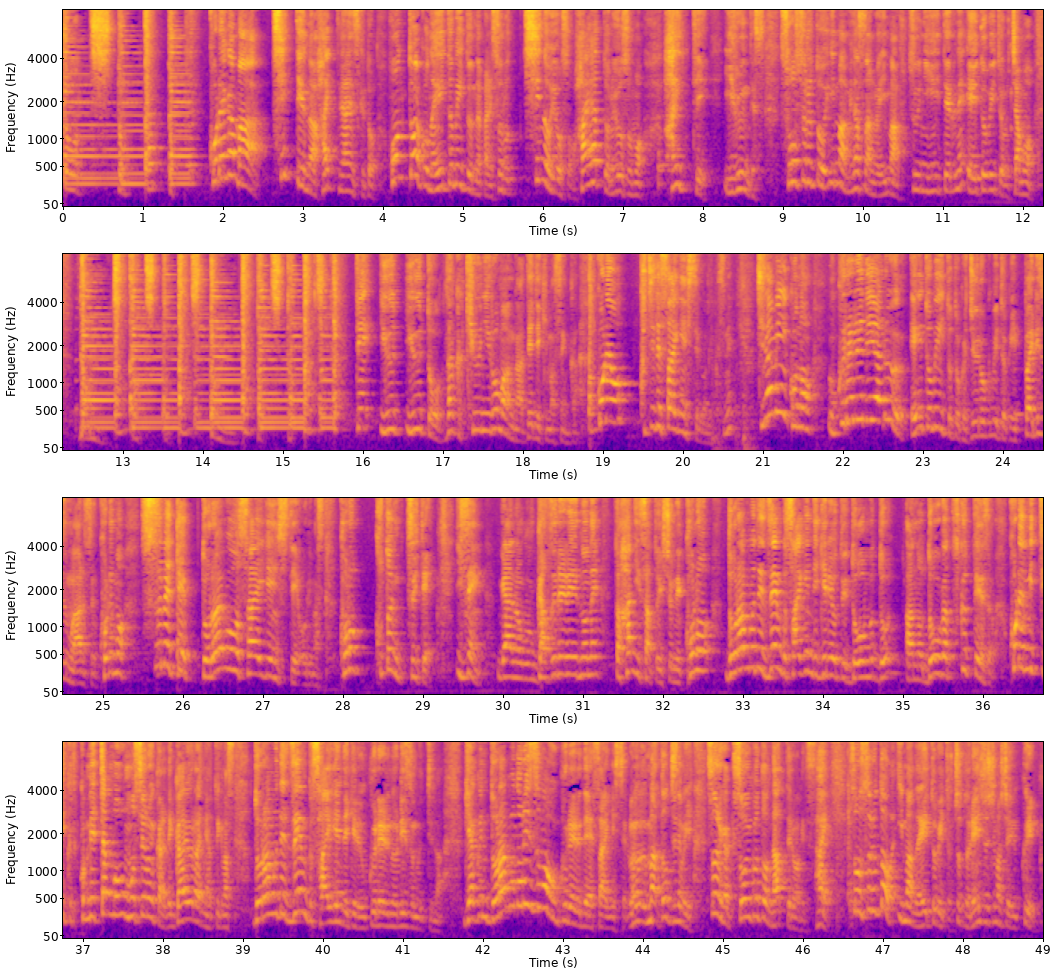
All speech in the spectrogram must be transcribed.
まあ、チっていうのは入ってないんですけど、本当はこの8ビートの中にそのチの要素、ハイハットの要素も入っているんです。そうすると、今皆さんが今普通に弾いてるね、8ビートのチャも、ドン、チッとチッとチッ、ドン、チッとチッとチッって言う、言うと、なんか急にロマンが出てきませんか？これを口で再現してるわけですね。ちなみにこのウクレレでやる8ビートとか16ビートとかいっぱいリズムがあるんですよ。これも全てドラムを再現しております。このことについて、以前、あの、ガズレレのね、とハニーさんと一緒にね、このドラムで全部再現できるよという動どあの動画作ってるんですよ。これ見てくれ、これめっちゃ面白いからね、概要欄に貼っておきます。ドラムで全部再現できるウクレレのリズムっていうのは、逆にドラムのリズムをウクレレで再現してる。まあ、どっちでもいい。とにかくそういうことになってるわけです。はい。そうすると、今の8ビート、ちょっと練習しましょう、ゆっくり。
